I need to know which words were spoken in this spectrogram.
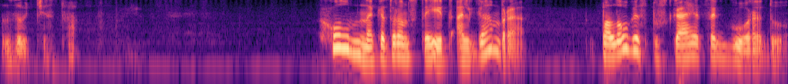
зодчества. Холм, на котором стоит Альгамбра, полого спускается к городу,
